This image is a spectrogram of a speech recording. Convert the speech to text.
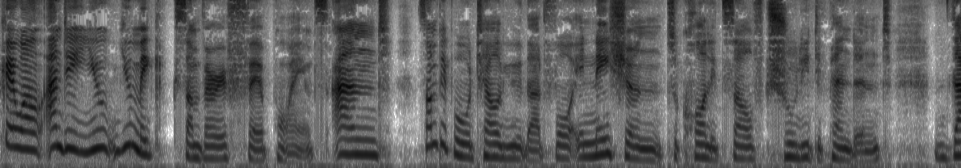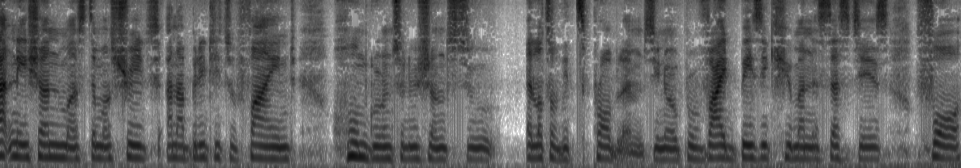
Okay, well, Andy, you you make some very fair points, and some people will tell you that for a nation to call itself truly dependent, that nation must demonstrate an ability to find homegrown solutions to a lot of its problems, you know, provide basic human necessities for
